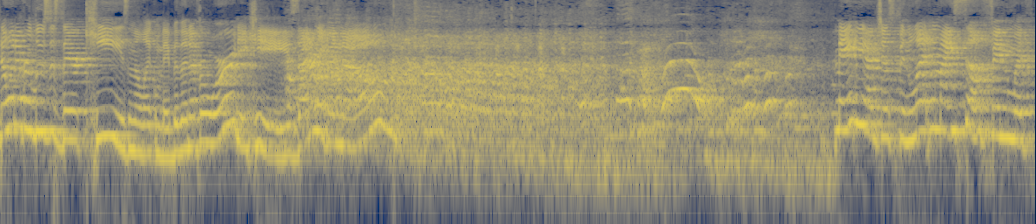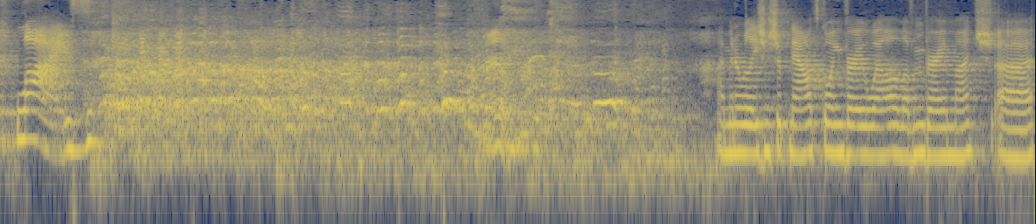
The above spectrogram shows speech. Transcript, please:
No one ever loses their keys and they're like, maybe there never were any keys. I don't even know. Maybe I've just been letting myself in with lies. I'm in a relationship now. It's going very well. I love him very much. Uh,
